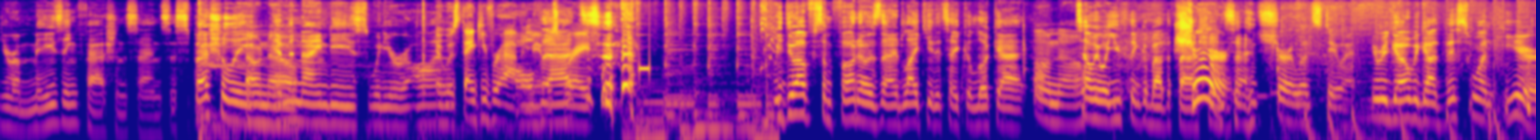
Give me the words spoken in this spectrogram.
your amazing fashion sense, especially Oh, in the 90s when you were on It was thank you for having all me. It that. was great. we do have some photos that I'd like you to take a look at. Oh no. Tell me what you think about the fashion sure. sense. Sure. Let's do it. Here we go. We got this one here.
